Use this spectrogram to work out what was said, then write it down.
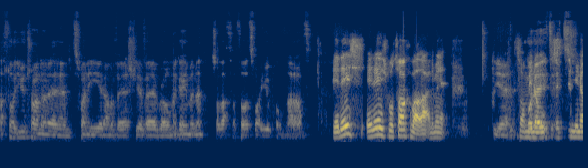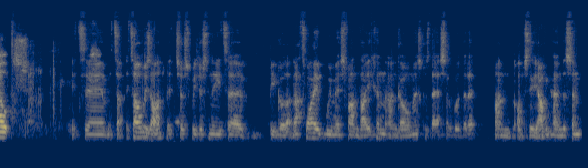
I thought you were trying to um, 20 year anniversary of a uh, Roma game, innit? So that's, I thought that's why you were pulling that out. It is. It is. We'll talk about that in a minute. Yeah. It's on my notes. It's, it's, in my notes. It's um, it's it's always on. It's just we just need to be good. That's why we miss Van Dijk and, and Gomez because they're so good at it. And obviously having Henderson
